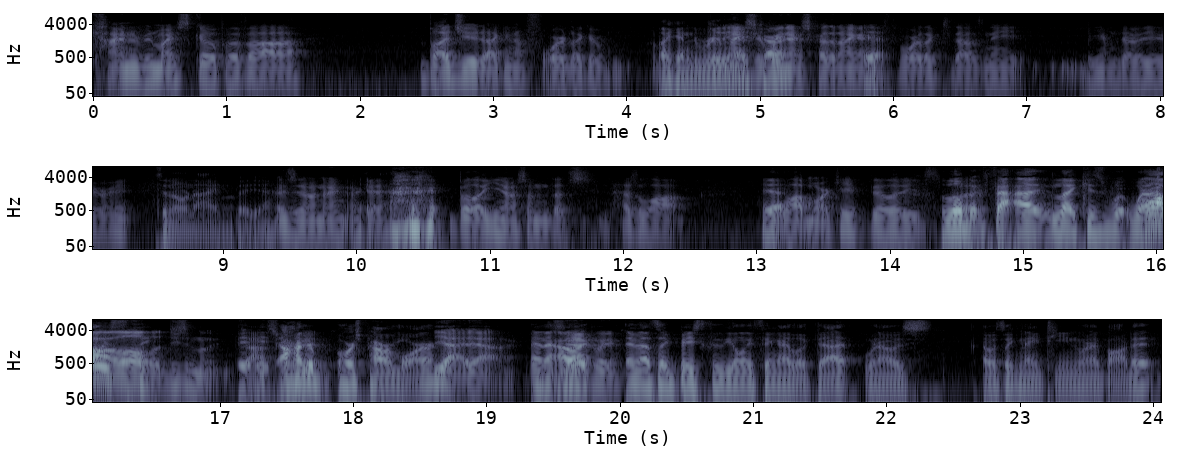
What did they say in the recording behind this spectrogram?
kind of in my scope of uh budget. I can afford like a Like a really nice nicer, car. really nice car than I can Yeah. afford. Like 2008 BMW, right? It's an 09, but yeah. Is it 09? Okay, but like you know, something that's has a lot, Yeah. a lot more capabilities. A little but- bit fa- uh, like his what, what Well, I was decently faster, 100 right? horsepower more. Yeah, yeah, and exactly. I, and that's like basically the only thing I looked at when I was I was like 19 when I bought it,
